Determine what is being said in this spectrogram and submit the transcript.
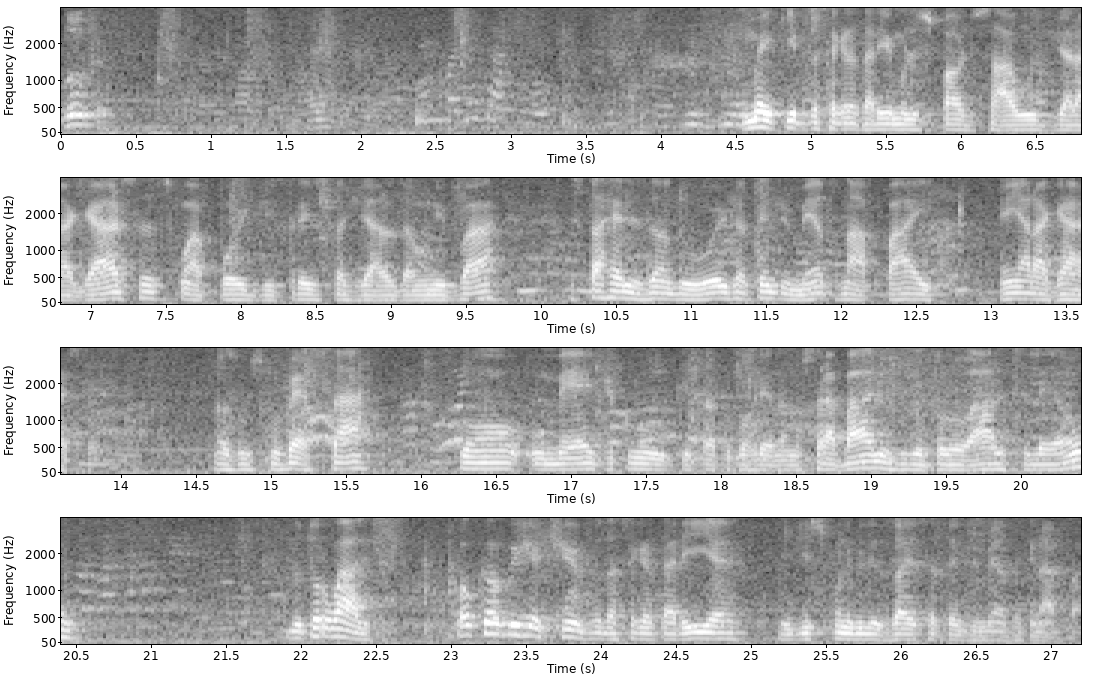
Lucas. Uma equipe da Secretaria Municipal de Saúde de Aragarças, com apoio de três estagiários da Univar, está realizando hoje atendimento na PAI em Aragarças. Nós vamos conversar com o médico que está coordenando os trabalhos, o Dr. Alice Leão, Doutor Wallace, qual que é o objetivo da Secretaria em disponibilizar esse atendimento aqui na PAI?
